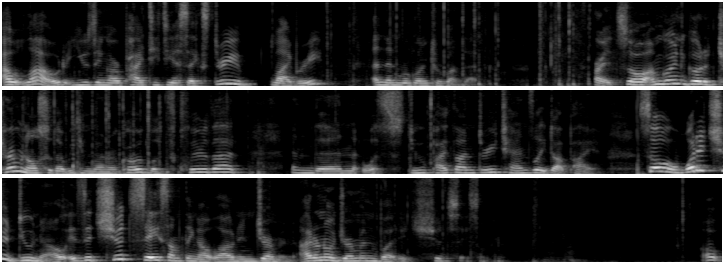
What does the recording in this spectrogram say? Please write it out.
out loud using our PyTTSX3 library. And then we're going to run that. All right, so I'm going to go to terminal so that we can run our code. Let's clear that. And then let's do python 3 translate.py. So what it should do now is it should say something out loud in German. I don't know German, but it should say something. Oh,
